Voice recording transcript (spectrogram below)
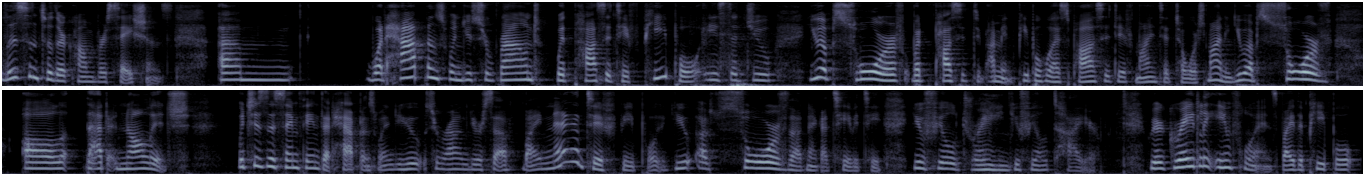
listen to their conversations. Um, what happens when you surround with positive people is that you you absorb what positive i mean people who has positive mindset towards money you absorb all that knowledge which is the same thing that happens when you surround yourself by negative people. You absorb that negativity. You feel drained. You feel tired. We are greatly influenced by the people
